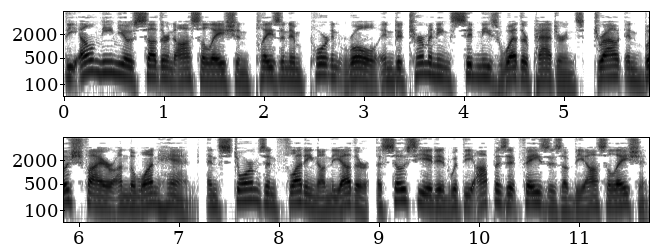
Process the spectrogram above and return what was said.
The El Niño Southern Oscillation plays an important role in determining Sydney's weather patterns, drought and bushfire on the one hand, and storms and flooding on the other, associated with the opposite phases of the oscillation.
